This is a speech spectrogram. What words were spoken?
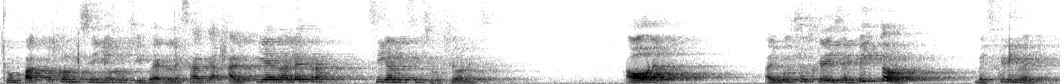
que un pacto con el señor Lucifer les salga al pie de la letra, sigan mis instrucciones. Ahora, hay muchos que dicen, Víctor, me escriben,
